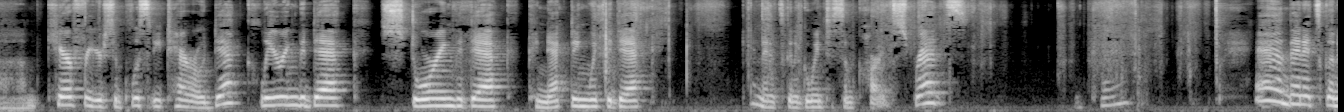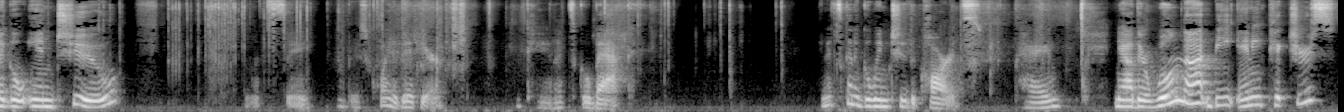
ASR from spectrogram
um, care for your Simplicity Tarot deck, clearing the deck, storing the deck, connecting with the deck. And then it's going to go into some card spreads. Okay. And then it's going to go into, let's see, there's quite a bit here. Okay, let's go back. And it's going to go into the cards, okay? Now, there will not be any pictures,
